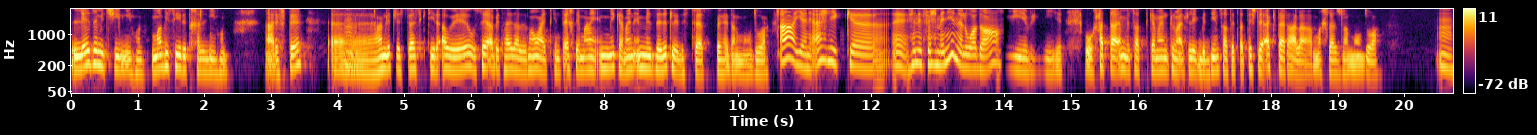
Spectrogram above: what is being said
لازم تشيليهم ما بيصير تخليهم. عرفتي؟ آه عملت لي stress كتير قوي وتاقبت هذا الموعد. كنت اخذه معي أمي كمان أمي زادت لي ال stress بهذا الموضوع. آه يعني أهلك آه إيه هن فهمانين الوضع. 100% وحتى أمي صارت كمان مثل ما قلت لك بالدين صارت تفتش لي أكثر على مخرج للموضوع. امم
